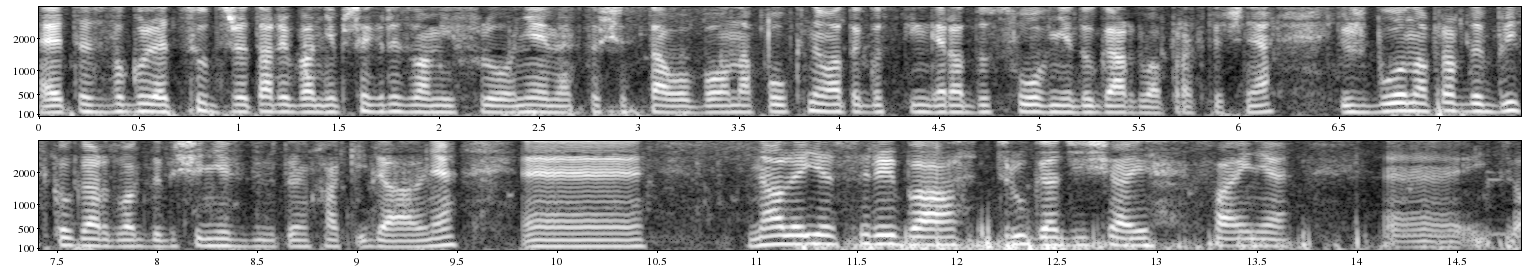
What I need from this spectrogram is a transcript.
E, to jest w ogóle cud, że ta ryba nie przegryzła mi fluo, nie wiem jak to się stało, bo ona połknęła tego stingera dosłownie do gardła praktycznie. Już było naprawdę blisko gardła, gdyby się nie wbił ten hak idealnie. E, no ale jest ryba, druga dzisiaj, fajnie. E, I co?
